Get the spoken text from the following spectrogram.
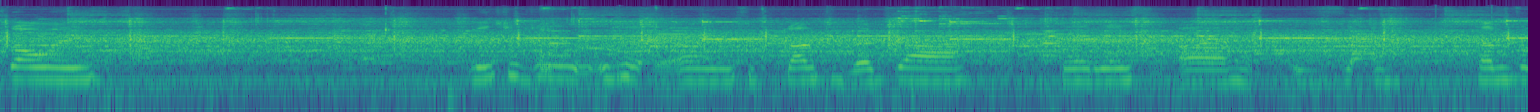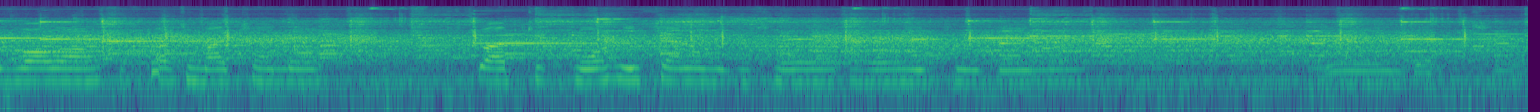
going. Make sure to um, subscribe to. There is uh, Seventh of Walla. Subscribe to my channel. Subscribe to Jorge's channel, which is Jorge, Jorge 2 Gamer. And that's it.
